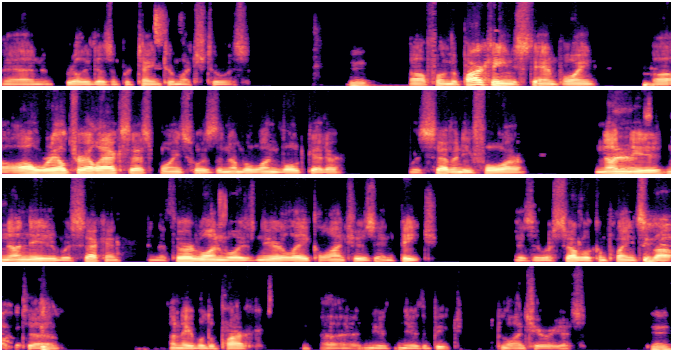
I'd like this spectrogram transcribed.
and really doesn't pertain too much to us. Right. Uh, from the parking standpoint, uh, all rail trail access points was the number one vote getter with 74. None needed, none needed was second, and the third one was near lake launches and beach, As there were several complaints about, uh, unable to park, uh, near, near the beach launch areas. Okay.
